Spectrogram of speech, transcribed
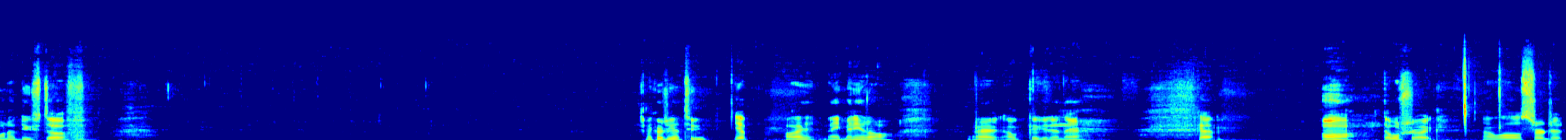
want to do stuff. How many cards you got? Two? Yep. Oh, hey, ain't many at all. All right, I'll go get in there. Okay. Oh, double strike. I will surge it.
